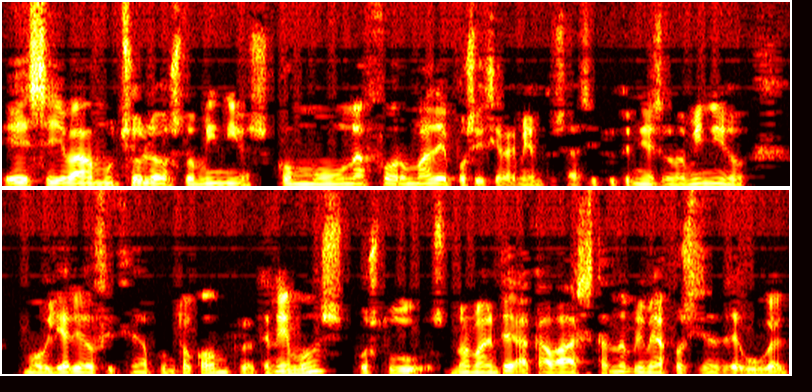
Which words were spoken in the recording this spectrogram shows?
eh, se llevaban mucho los dominios como una forma de posicionamiento. O sea, si tú tenías el dominio mobiliariodeoficina.com, que lo tenemos, pues tú normalmente acababas estando en primeras posiciones de Google.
